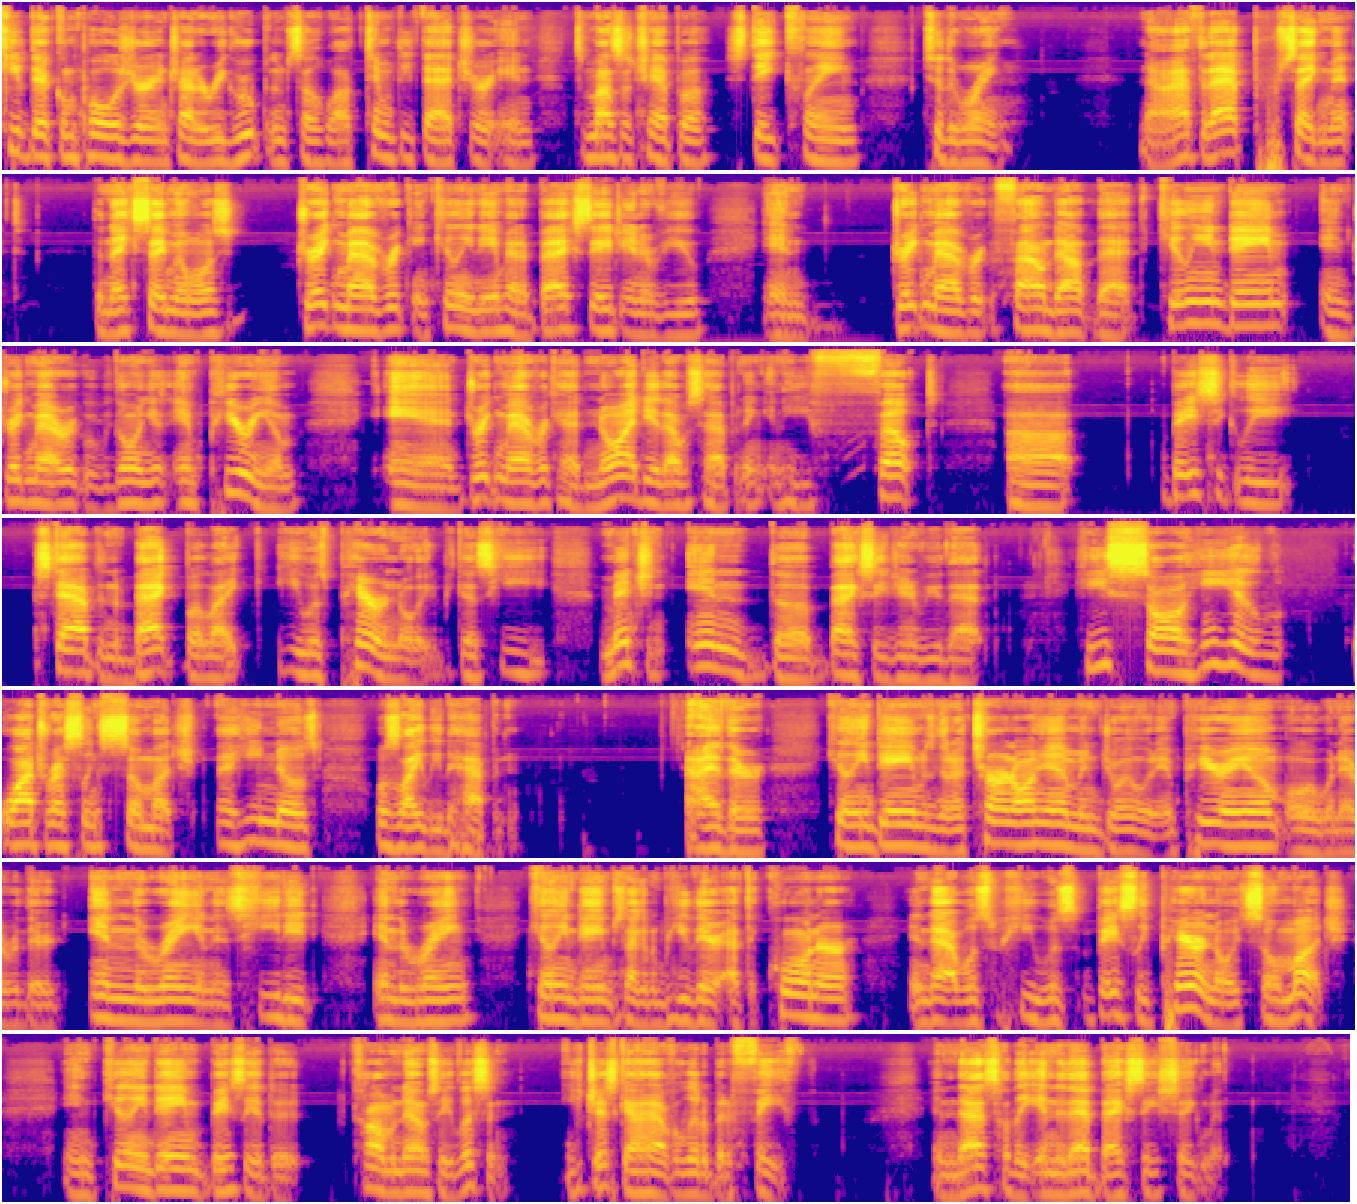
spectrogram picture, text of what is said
keep their composure and try to regroup themselves while Timothy Thatcher and Tommaso Ciampa stake claim to the ring. Now, after that segment, The next segment was Drake Maverick and Killian Dain had a backstage interview, and Drake Maverick found out that Killian Dain and Drake Maverick would be going against Imperium, and Drake Maverick had no idea that was happening, and he felt uh, basically stabbed in the back, but like he was paranoid because he mentioned in the backstage interview that he saw he has watched wrestling so much that he knows was likely to happen. Either Killian Dain is going to turn on him and join with Imperium, or whenever they're in the ring and it's heated in the ring, Killian Dain's not going to be there at the corner. And that was, he was basically paranoid so much. And Killian Dain basically had to calm him down and say, listen, you just got to have a little bit of faith. And that's how they ended that backstage segment.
